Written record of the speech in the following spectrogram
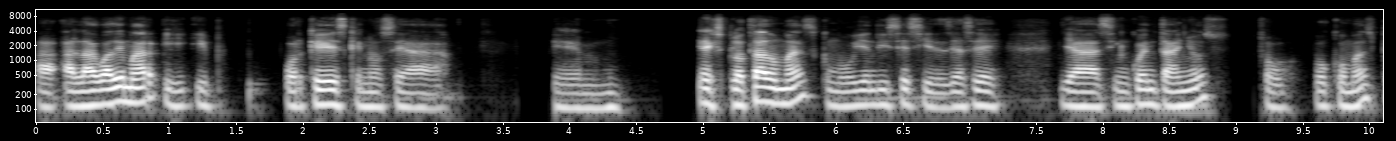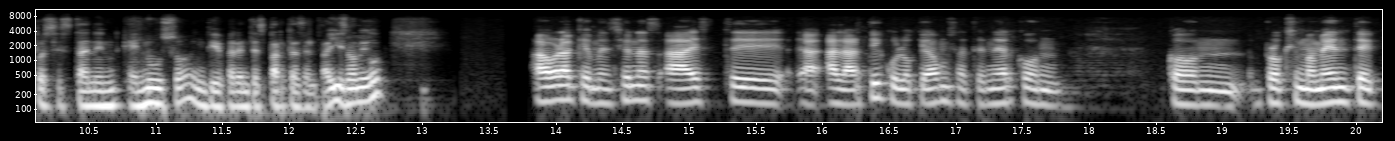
al agua de mar y, por qué es que no se ha em, explotado más, como bien dice, si desde hace ya 50 años o poco más, pues están en, en uso en diferentes partes del país, ¿no, amigo? Ahora que mencionas a este, al artículo que vamos a tener con, con próximamente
